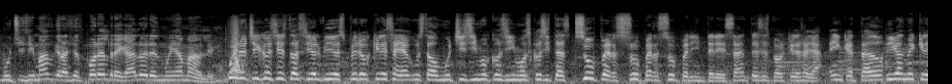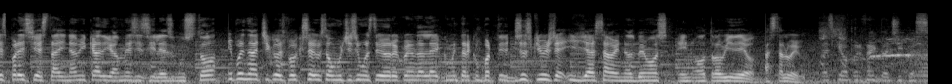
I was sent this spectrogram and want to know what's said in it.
Muchísimas gracias por el regalo, eres muy amable. Bueno chicos, y esto ha sido el video, espero que les haya gustado muchísimo. Conseguimos cositas súper, súper, súper interesantes. Espero que les haya encantado. Díganme qué les pareció esta dinámica, díganme si, si les gustó. Y pues nada chicos, espero que les haya gustado muchísimo este video. Recuerden darle like, comentar, compartir y suscribirse. Y ya saben, nos vemos en otro video. Hasta luego. Les quedó perfecto, chicos.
